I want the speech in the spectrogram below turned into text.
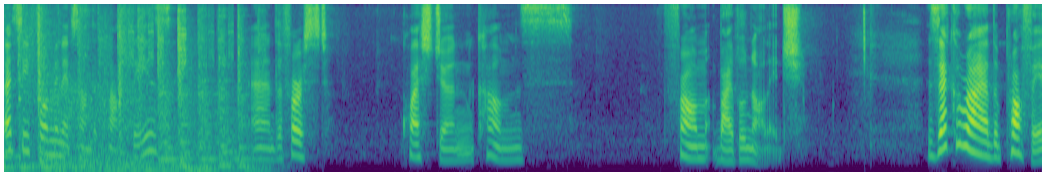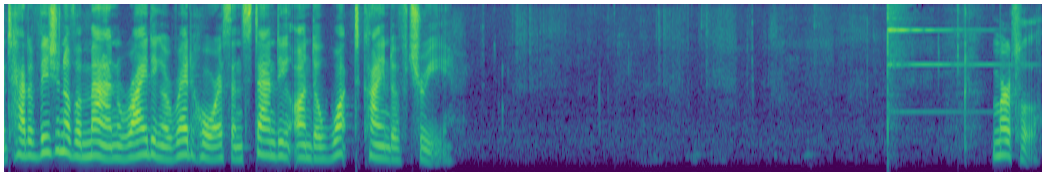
Let's see four minutes on the clock, please. And the first question comes from Bible knowledge. Zechariah the prophet had a vision of a man riding a red horse and standing under what kind of tree? Myrtle.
